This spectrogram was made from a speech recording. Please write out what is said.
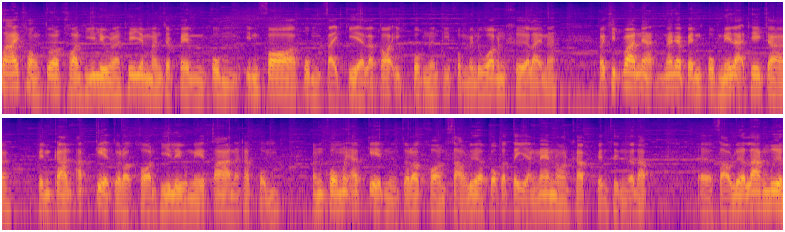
ซ้ายของตัวละครฮิริวนะที่มันจะเป็นปุ่มอินฟอร์ปุ่มใส่เกียร์แล้วก็อีกปุ่มหนึ่งที่ผมไม่รู้ว่ามันคืออะไรนะก็คิดว่าเนี่ยน่าจะเป็นปุ่มนี้แหละที่จะเป็นการอัปเกรดตัวละครฮิริวเมตานะครับผมมันคงไม่อัปเกรดเหมือนตัวละครสาวเรือปกติอย่างแน่นอนครับเป็นถึงระดับสาวเรือล่างมืด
